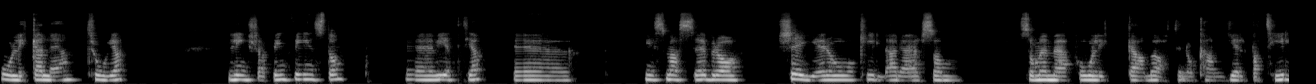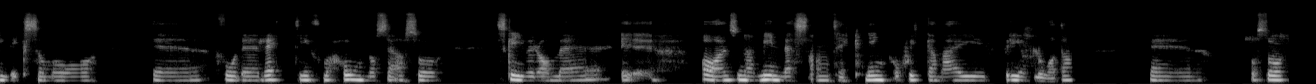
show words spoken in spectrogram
olika län, tror jag. I Linköping finns de, eh, vet jag. Eh, finns massor bra tjejer och killar där som, som är med på olika möten och kan hjälpa till liksom och eh, få det rätt information och så, så skriver de eh, eh, ja, en sån här minnesanteckning och skickar med i brevlådan. Eh, och så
